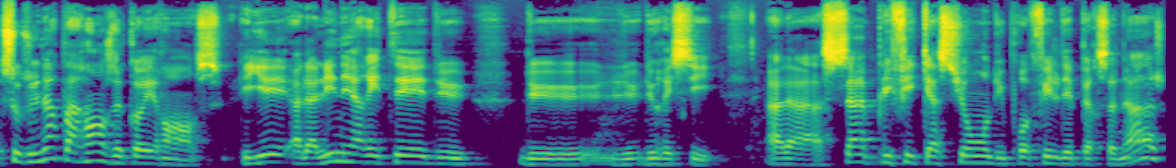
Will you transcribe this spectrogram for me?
sous une apparence de cohérence liée à la linéarité du, du, récit, à la simplification du profil des personnages,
